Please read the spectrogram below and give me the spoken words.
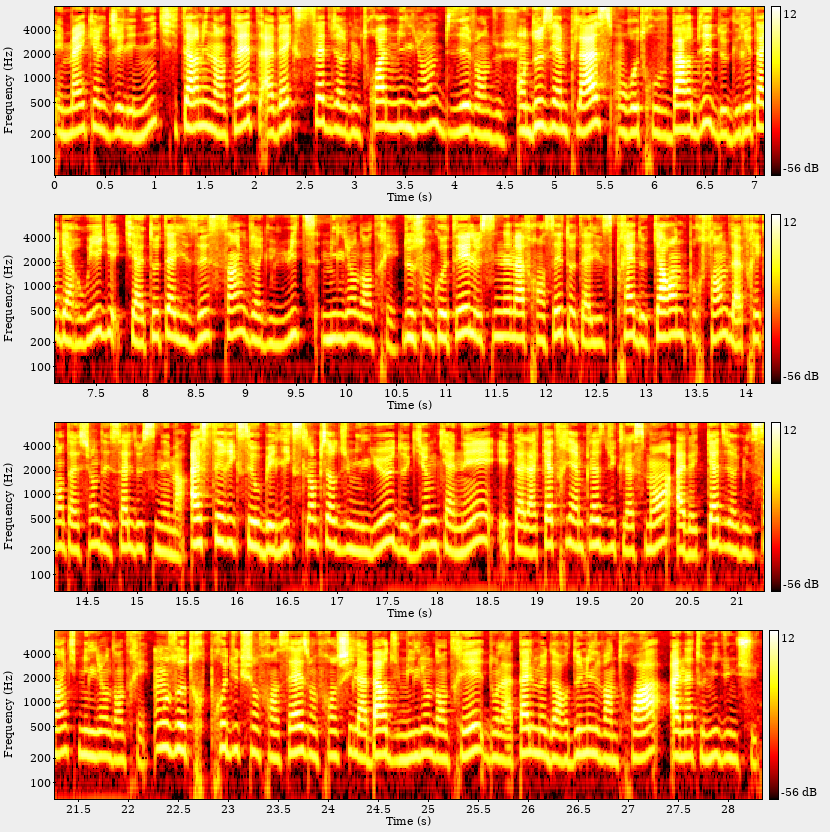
et Michael Jelenic, qui termine en tête avec 7,3 millions de billets vendus. En deuxième place, on retrouve Barbie de Greta Garwig, qui a totalisé 5,8 millions d'entrées. De son côté, le cinéma français totalise près de 40% de la fréquentation des salles de cinéma. Astérix et Obélix, l'Empire du Milieu de Guillaume Canet est à la quatrième place du classement avec 4,5 millions d'entrées. 11 autres productions françaises ont franchi la barre du million d'entrées, dont la Palme d'Or 2023, Anatomie d'une chute.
